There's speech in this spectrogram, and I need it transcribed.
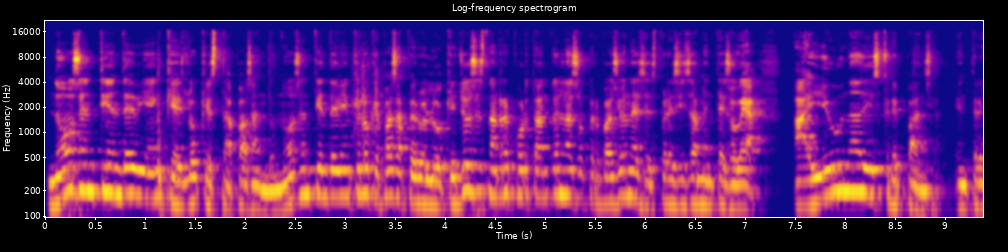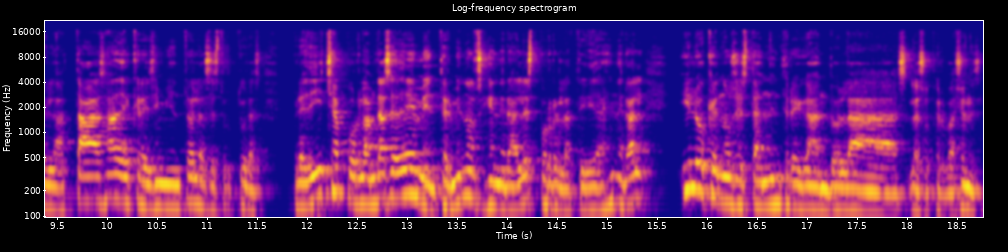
no se entiende bien qué es lo que está pasando, no se entiende bien qué es lo que pasa, pero lo que ellos están reportando en las observaciones es precisamente eso. Vea, hay una discrepancia entre la tasa de crecimiento de las estructuras predicha por lambda CDM en términos generales por relatividad general y lo que nos están entregando las, las observaciones.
